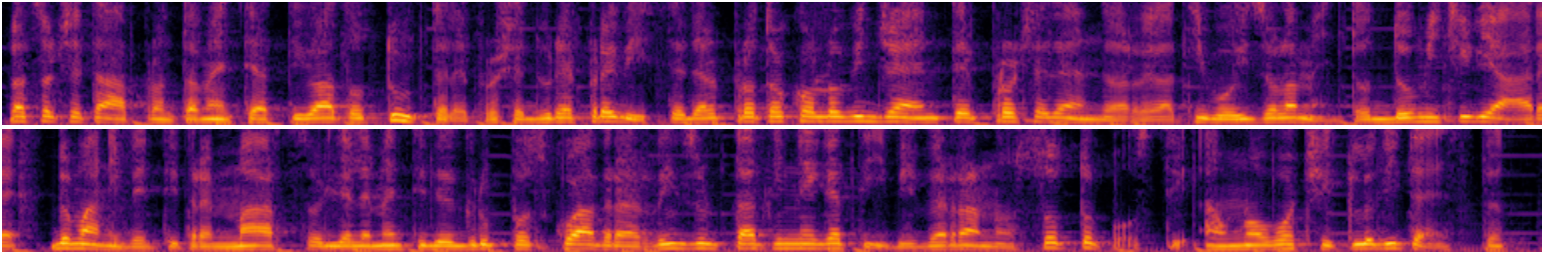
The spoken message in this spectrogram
La società ha prontamente attivato tutte le procedure previste dal protocollo vigente, procedendo al relativo isolamento domiciliare. Domani 23 marzo gli elementi del gruppo squadra risultati negativi verranno sottoposti a un nuovo ciclo di test.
